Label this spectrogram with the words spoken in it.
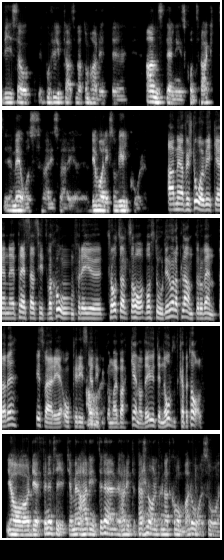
visa upp på flygplatsen att de hade ett eh, anställningskontrakt med oss här i Sverige. Det var liksom villkoret. Ja, men jag förstår vilken eh, pressad situation, för det är ju trots allt så var stod det några plantor och väntade i Sverige och risk ja. att inte komma i backen och det är ju ett enormt kapital. Ja, definitivt. Jag menar, hade inte, den, hade inte personalen kunnat komma då så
